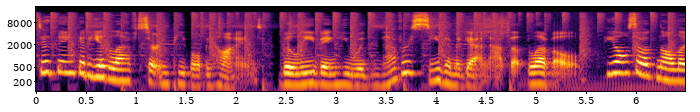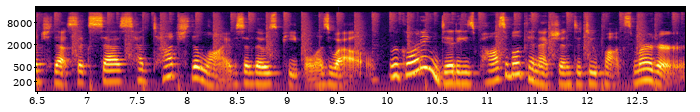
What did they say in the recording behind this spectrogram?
to think that he had left certain people behind, believing he would never see them again at that level. He also acknowledged that success had touched the lives of those people as well. Regarding Diddy's possible connection to Tupac's murder,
